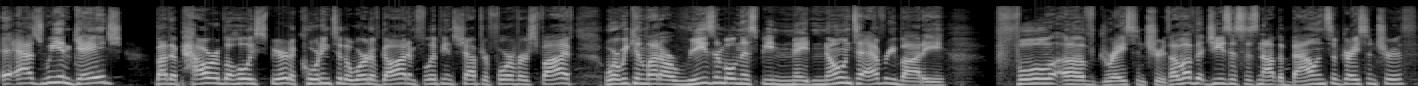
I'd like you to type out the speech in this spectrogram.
As we engage by the power of the Holy Spirit, according to the Word of God in Philippians chapter 4, verse 5, where we can let our reasonableness be made known to everybody full of grace and truth. I love that Jesus is not the balance of grace and truth.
